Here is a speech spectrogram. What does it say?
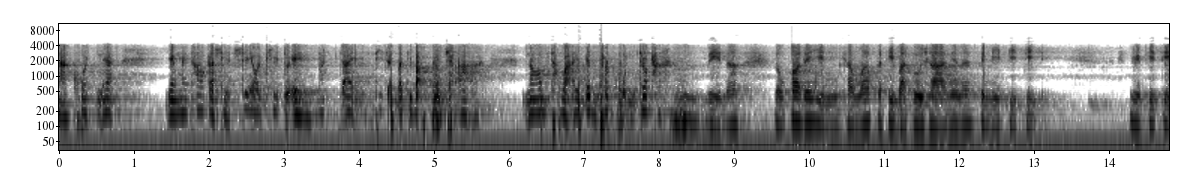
นาคตเนี่ย ยังไม่เท่ากับเศษเสี้ยวที่ตัวเองตั้งใจที่จะปฏิบัติบูชา น้อมถวายเป็นพระคุณเจ้าค่ะดีนะ หลวงพ่อได้ยินคำว่าปฏิบัติบูชาเนี่ยนะจะมีปีติ มีปีติ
